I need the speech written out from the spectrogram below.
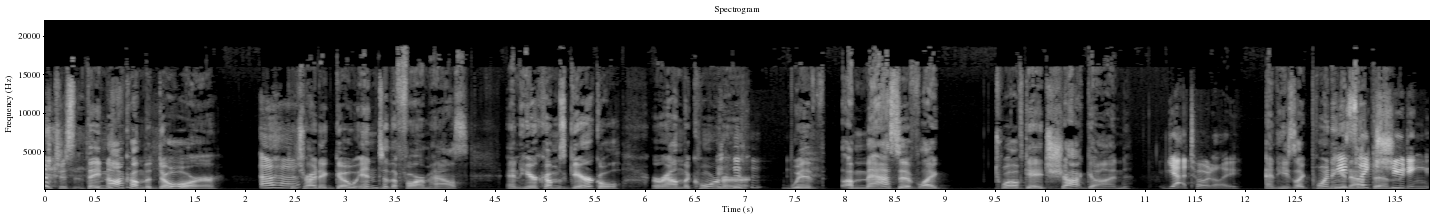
Which is they knock on the door Uh huh. to try to go into the farmhouse, and here comes Gergel around the corner with a massive like 12 gauge shotgun, Yeah, totally. and he's like pointing He's it at like them. shooting.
